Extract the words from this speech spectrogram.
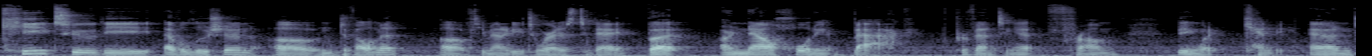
key to the evolution of development of humanity to where it is today, but are now holding it back, preventing it from being what it can be. And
